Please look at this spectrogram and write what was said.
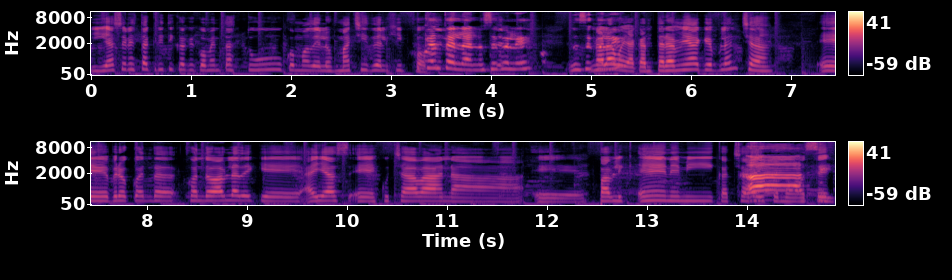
Y hacen esta crítica que comentas tú como de los machis del hip hop. Cántala, no sé cuál es. No sé No cuál la es. voy a cantar a mí a qué plancha. Eh, pero cuando, cuando habla de que ellas eh, escuchaban a eh, Public Enemy, ¿cachai? Ah, como te, sí.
